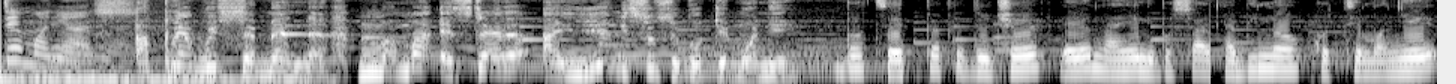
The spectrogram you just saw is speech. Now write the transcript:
temoignage. Après 8 semaines, maman Esther aye lisusu ko temoigner. bote peuple de dieu lelo na ye liboso ya bino kotemoigne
